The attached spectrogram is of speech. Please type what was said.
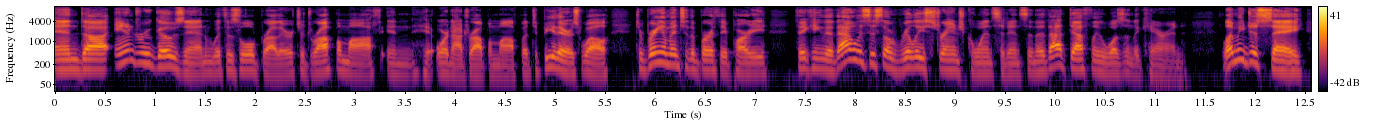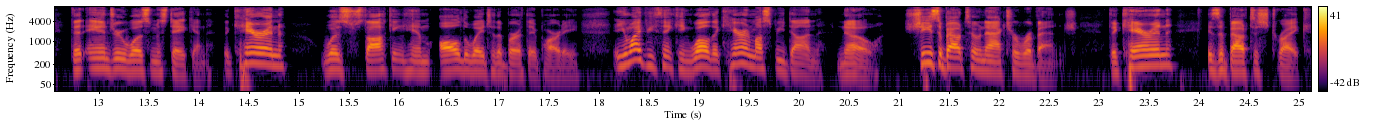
And uh, Andrew goes in with his little brother to drop him off in, or not drop him off, but to be there as well, to bring him into the birthday party, thinking that that was just a really strange coincidence and that that definitely wasn't the Karen. Let me just say that Andrew was mistaken. The Karen was stalking him all the way to the birthday party. And you might be thinking, well, the Karen must be done. No, she's about to enact her revenge. The Karen is about to strike.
